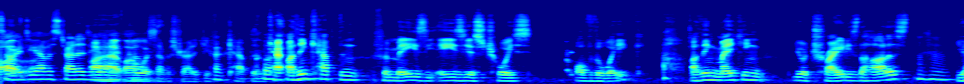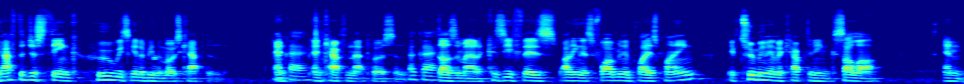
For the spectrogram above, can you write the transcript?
sorry. do you have a strategy? I have. I always have a strategy for Okay, captain. Cap, I think captain for me is the easiest choice of the week. Oh. I think making your trade is the hardest. Mm-hmm. You have to just think who is going to be the most captained, and Okay. and captain that person. Okay. Doesn't matter because if there's, I think there's five million players playing. If two million are captaining Salah, and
